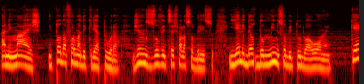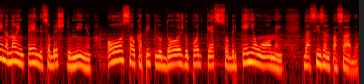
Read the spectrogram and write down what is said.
animais e toda forma de criatura. Gênesis 1, 26 fala sobre isso. E ele deu domínio sobre tudo ao homem. Quem ainda não entende sobre este domínio, ouça o capítulo 2 do podcast sobre quem é um homem da season passada.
